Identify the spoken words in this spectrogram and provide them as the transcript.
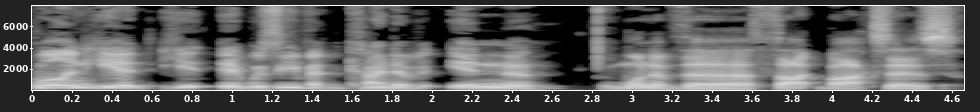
Well, and he had he it was even kind of in one of the thought boxes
